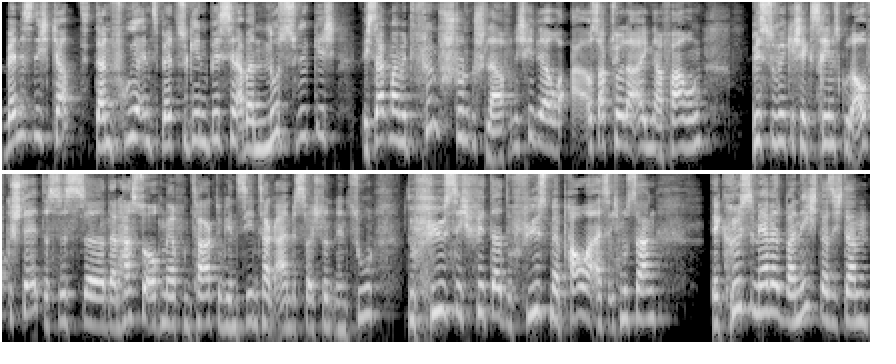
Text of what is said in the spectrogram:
wenn es nicht klappt, dann früher ins Bett zu gehen ein bisschen, aber nuss wirklich, ich sag mal mit fünf Stunden Schlaf, und ich rede ja auch aus aktueller eigener Erfahrung, bist du wirklich extrem gut aufgestellt. Das ist, äh, dann hast du auch mehr vom Tag, du gewinnst jeden Tag ein bis zwei Stunden hinzu. Du fühlst dich fitter, du fühlst mehr Power. Also ich muss sagen, der größte Mehrwert war nicht, dass ich dann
